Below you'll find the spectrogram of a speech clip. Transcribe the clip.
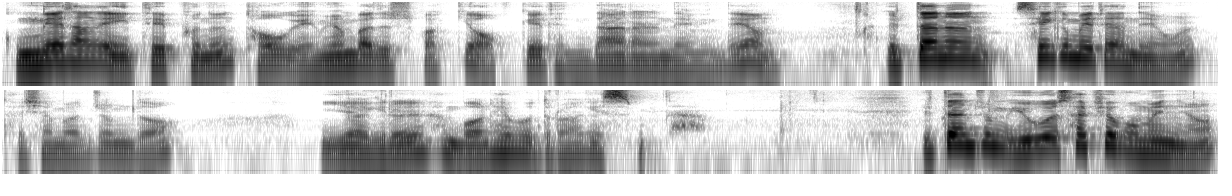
국내 상장 ETF는 더욱 외면받을 수밖에 없게 된다라는 내용인데요. 일단은 세금에 대한 내용을 다시 한번 좀 더 이야기를 한번 해보도록 하겠습니다. 일단 좀 이걸 살펴보면요.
